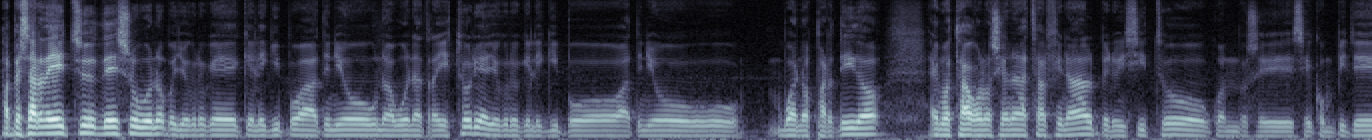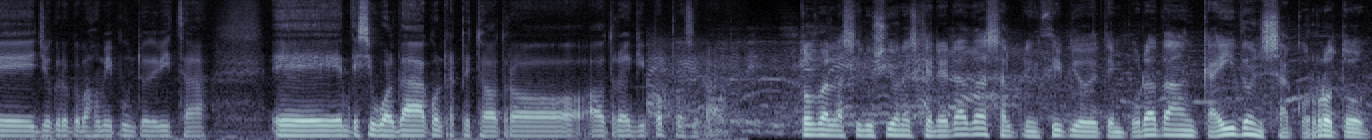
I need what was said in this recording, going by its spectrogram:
a pesar de de eso, bueno, pues yo creo que, el equipo ha tenido una buena trayectoria, yo creo que el equipo ha tenido buenos partidos, hemos estado con opciones hasta el final, pero insisto, cuando se, compite, yo creo que bajo mi punto de vista, eh, en desigualdad con respecto a otros, a otros equipos, pues se paga. Todas las ilusiones generadas al principio de temporada han caído en saco roto.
